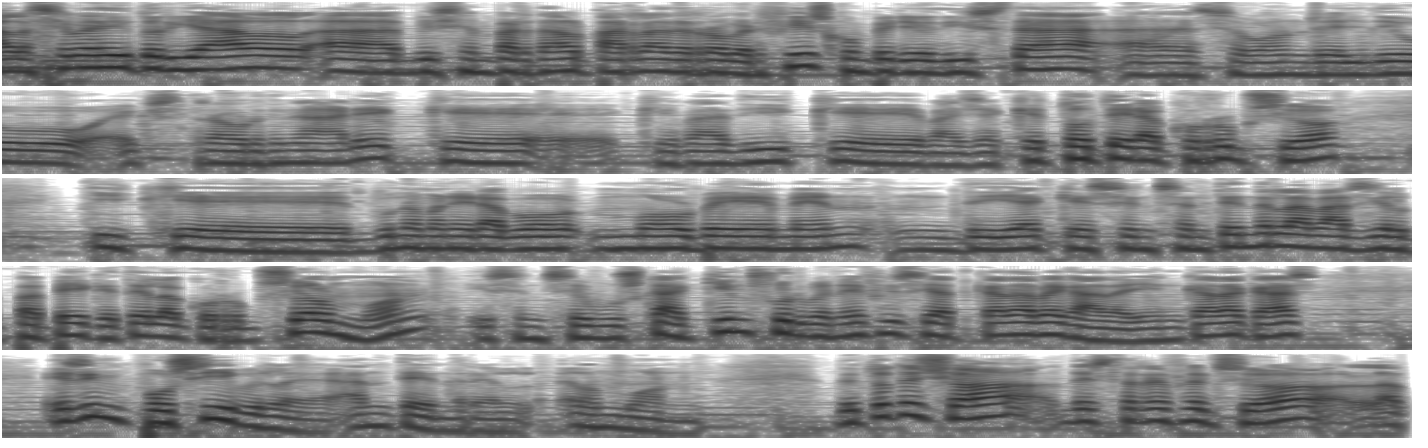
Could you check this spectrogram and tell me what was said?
A la seva editorial, eh, Vicent Partal parla de Robert Fisk, un periodista, eh, segons ell diu, extraordinari, que, que va dir que, vaja, que tot era corrupció i que d'una manera molt vehement deia que sense entendre la base i el paper que té la corrupció al món i sense buscar quin surt beneficiat cada vegada i en cada cas, és impossible entendre el, el món. De tot això, d'aquesta reflexió, la,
